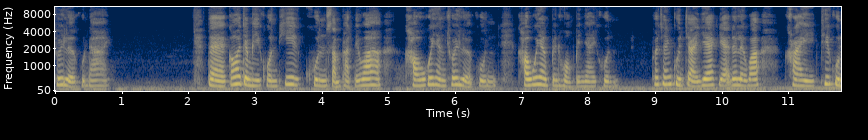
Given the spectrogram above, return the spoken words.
ช่วยเหลือคุณได้ แต่ก็จะมีคนที่คุณสัมผัสได้ว่า เขาก็ยังช่วยเหลือคุณ เขาก็ยังเป็นห่วงเป็นใยคุณ ราะฉะนั้นคุณจะแยกแยะได้เลยว่า ใครที่คุณ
